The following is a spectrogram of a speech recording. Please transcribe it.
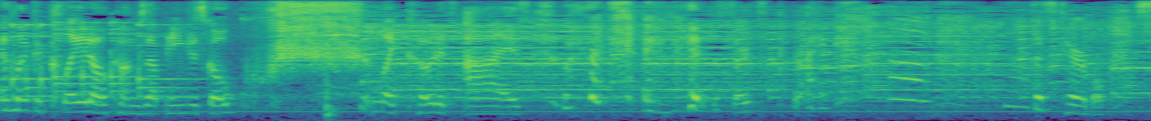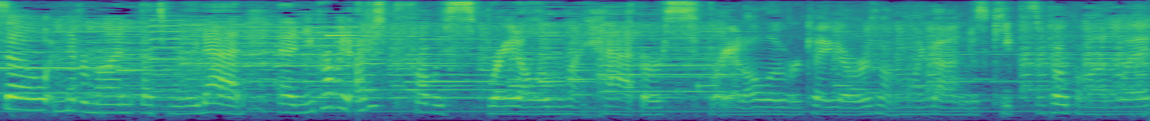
and like a Claydol comes up, and you just go, and like coat its eyes, and it starts crying. That's terrible. So never mind. That's really bad. And you probably, I just probably spray it all over my hat or spray it all over KO or something like that, and just keep some Pokemon away.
